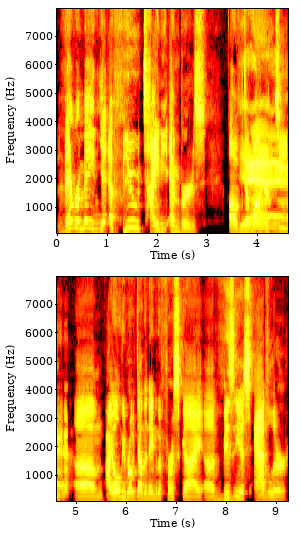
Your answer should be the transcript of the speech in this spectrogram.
there remain yet a few tiny embers of democracy. Um, I only wrote down the name of the first guy. Uh, Visius Adler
